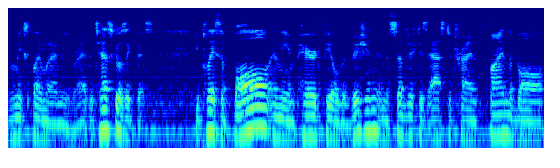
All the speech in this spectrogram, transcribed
Let me explain what I mean, right? The test goes like this. You place a ball in the impaired field of vision, and the subject is asked to try and find the ball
